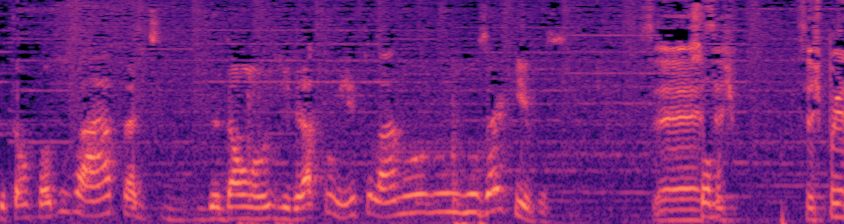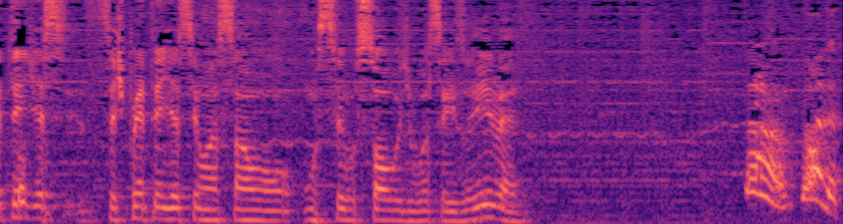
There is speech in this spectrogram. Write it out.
Que estão todos lá para download gratuito lá no, no, nos arquivos. Vocês é, pretendem, vocês pretendem assim lançar um, um seu solo de vocês aí, velho? Ah, olha,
